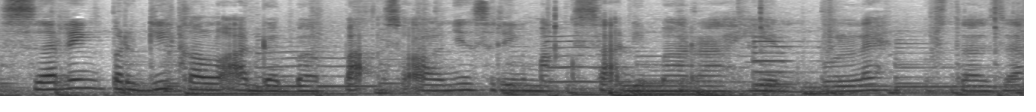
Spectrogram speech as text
Sering pergi kalau ada bapak soalnya sering maksa dimarahin. Boleh ustazah?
